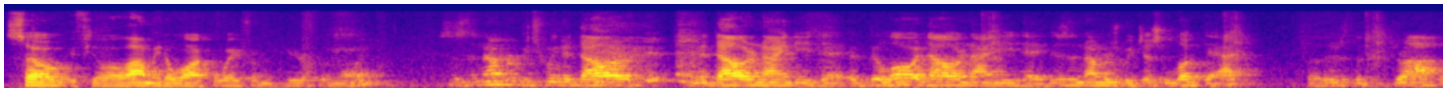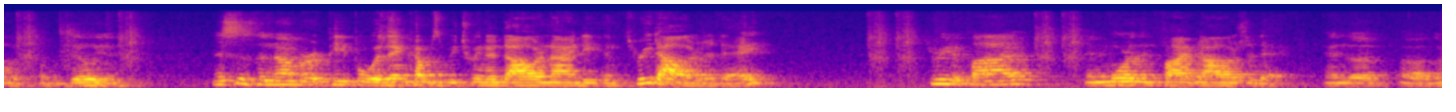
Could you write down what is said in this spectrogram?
So if you'll allow me to walk away from here for a moment. This is the number between a dollar and a dollar ninety a day, below a dollar ninety a day. These are the numbers we just looked at. So there's the drop of a, of a billion. This is the number of people with incomes between a dollar ninety and three dollars a day three to five, and more than five dollars a day. And the, uh, the,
